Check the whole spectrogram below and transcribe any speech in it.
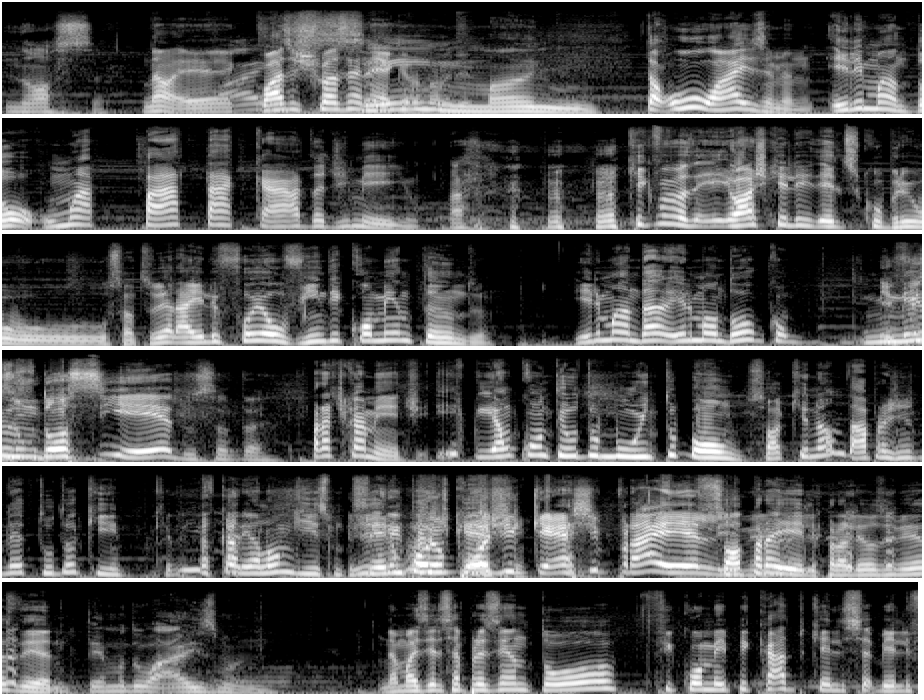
Nossa. Não, é quase Schwarzenegger o nome dele. Então, o Wiseman, ele mandou uma patacada de e-mail. O que, que foi fazer? Eu acho que ele, ele descobriu o, o Santos Vera, aí ele foi ouvindo e comentando. E ele, manda, ele mandou com Ele fez um dossiê do Santa. praticamente. E, e é um conteúdo muito bom, só que não dá pra gente ler tudo aqui, porque ele ficaria longuíssimo. Seria um que fazer podcast, podcast pra ele. só né? pra ele, pra ler os e-mails dele. O tema do Wiseman. Não, mas ele se apresentou, ficou meio picado, porque ele, se- ele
